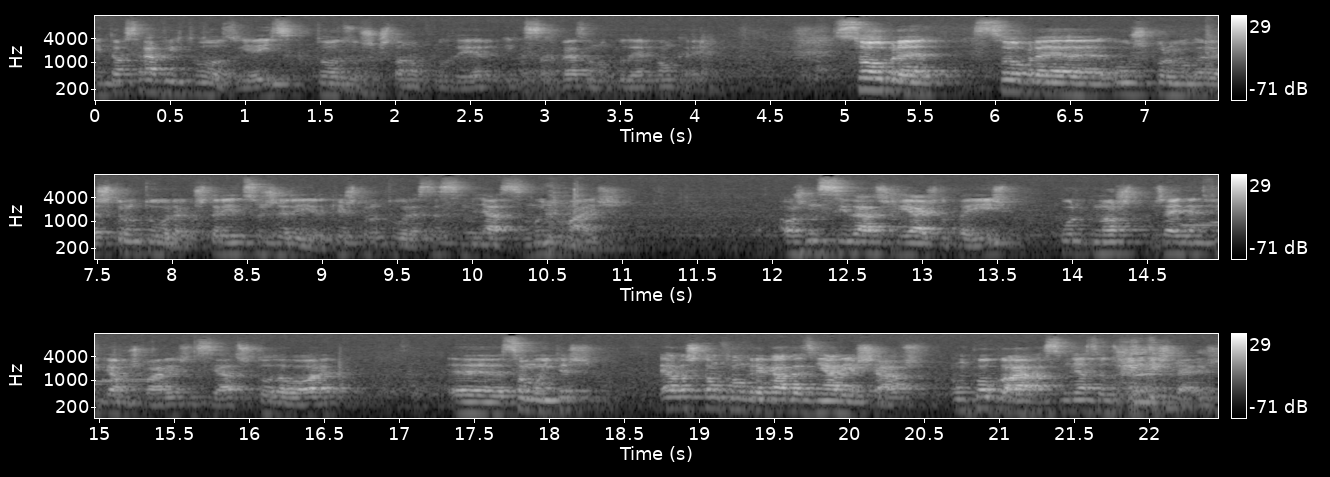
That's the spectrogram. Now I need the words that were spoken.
então será virtuoso e é isso que todos os que estão no poder e que se revezam no poder vão querer. Sobre, sobre os, a estrutura, gostaria de sugerir que a estrutura se assemelhasse muito mais às necessidades reais do país, porque nós já identificamos várias necessidades toda a hora. Uh, são muitas, elas estão congregadas em áreas-chave, um pouco à, semelhança dos ministérios.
